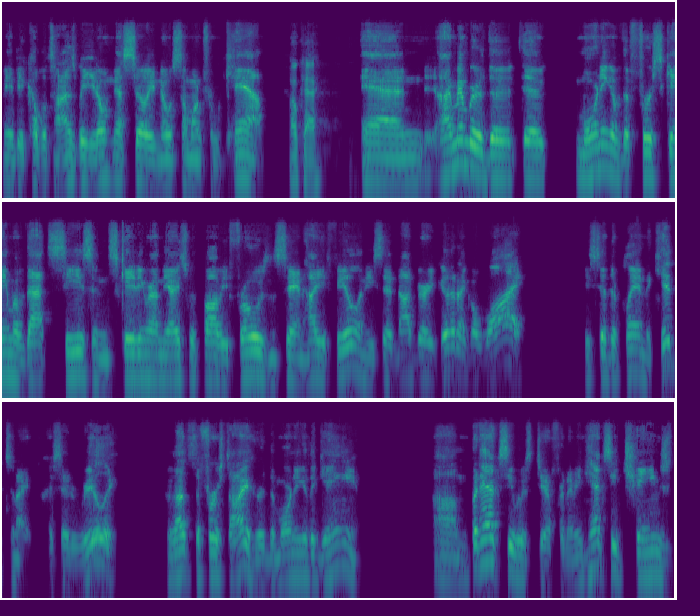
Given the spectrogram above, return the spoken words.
maybe a couple times, but you don't necessarily know someone from camp. Okay. And I remember the the morning of the first game of that season, skating around the ice with Bobby Froese and saying, "How you feel?" And he said, "Not very good." I go, "Why?" He said, "They're playing the kid tonight." I said, "Really?" And that's the first I heard the morning of the game. Um, but Hexy was different. I mean, Hexy changed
